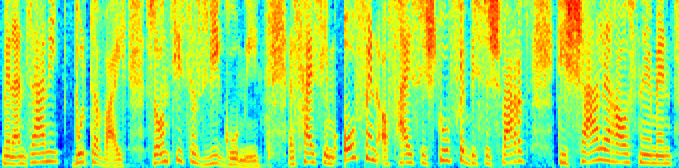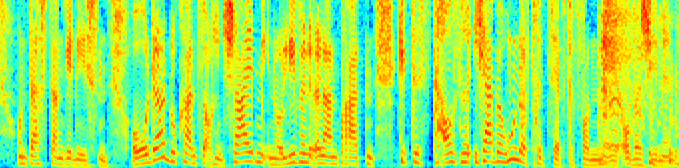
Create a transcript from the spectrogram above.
Melanzani, butterweich. Sonst ist das wie Gummi. Das heißt, im Ofen auf heiße Stufe, bis es schwarz, die Schale rausnehmen und das dann genießen. Oder du kannst auch in Scheiben, in Olivenöl anbraten. Gibt es tausende, ich habe hundert Rezepte von äh, Auberginen.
